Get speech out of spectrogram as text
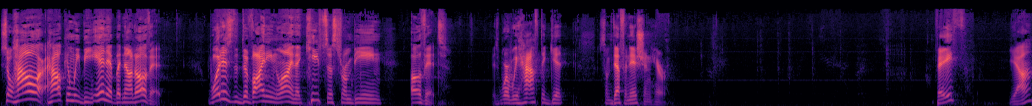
So, how, how can we be in it but not of it? What is the dividing line that keeps us from being of it? Is where we have to get some definition here. Faith? Yeah.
